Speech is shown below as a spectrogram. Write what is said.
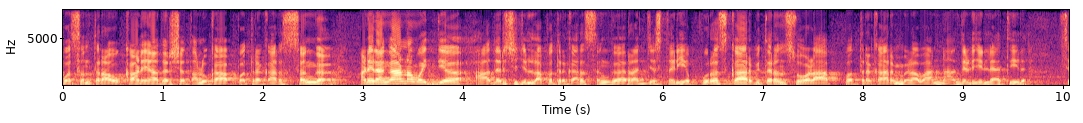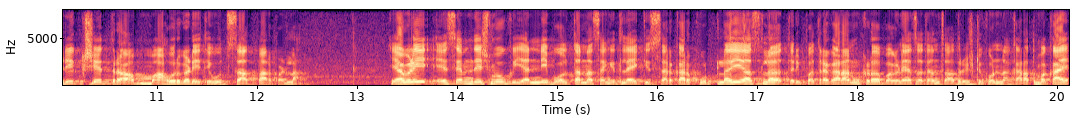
वसंतराव काणे आदर्श तालुका पत्रकार संघ आणि रंगाणा वैद्य आदर्श जिल्हा पत्रकार संघ राज्यस्तरीय पुरस्कार वितरण सोहळा पत्रकार मेळावा नांदेड जिल्ह्यातील श्री क्षेत्र माहूरगड येथे उत्साहात पार पडला. यावेळी एस एम देशमुख यांनी बोलताना सांगितलं आहे की सरकार कुठलंही असलं तरी पत्रकारांकडं बघण्याचा त्यांचा दृष्टिकोन नकारात्मक आहे.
